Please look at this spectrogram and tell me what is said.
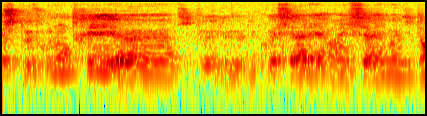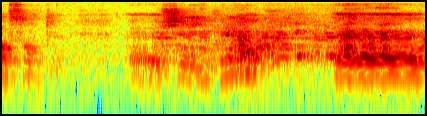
je peux vous montrer un petit peu de, quoi ça a l'air, une cérémonie dansante chez les Yukuna. Euh,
